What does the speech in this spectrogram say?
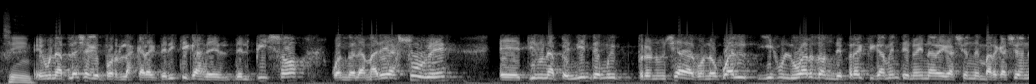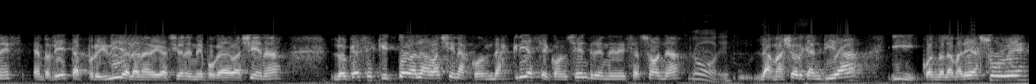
Sí. Es una playa que por las características del, del piso, cuando la marea sube, eh, tiene una pendiente muy pronunciada, con lo cual, y es un lugar donde prácticamente no hay navegación de embarcaciones, en realidad está prohibida la navegación en época de ballena, lo que hace es que todas las ballenas con las crías se concentren en esa zona, la mayor cantidad, y cuando la marea sube,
